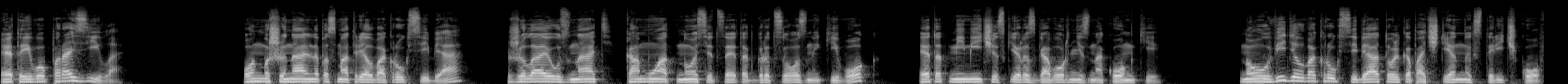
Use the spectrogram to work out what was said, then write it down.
Это его поразило. Он машинально посмотрел вокруг себя, желая узнать, кому относится этот грациозный кивок, этот мимический разговор незнакомки, но увидел вокруг себя только почтенных старичков,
